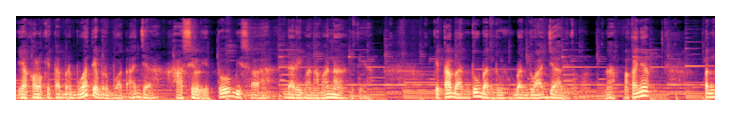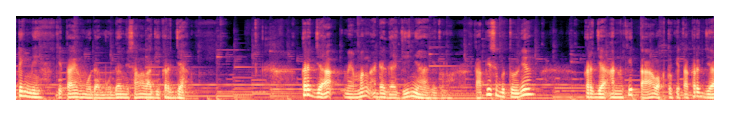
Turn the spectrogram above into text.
ya kalau kita berbuat ya berbuat aja. Hasil itu bisa dari mana-mana gitu ya. Kita bantu bantu bantu aja gitu. Nah makanya penting nih kita yang muda-muda misalnya lagi kerja kerja memang ada gajinya gitu loh. Tapi sebetulnya kerjaan kita waktu kita kerja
